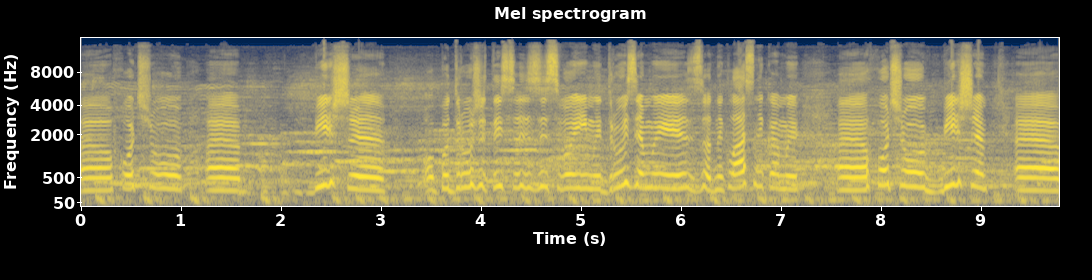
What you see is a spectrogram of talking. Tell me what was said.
е, хочу е, більше подружитися зі своїми друзями, з однокласниками. Е, Хочу більше е,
